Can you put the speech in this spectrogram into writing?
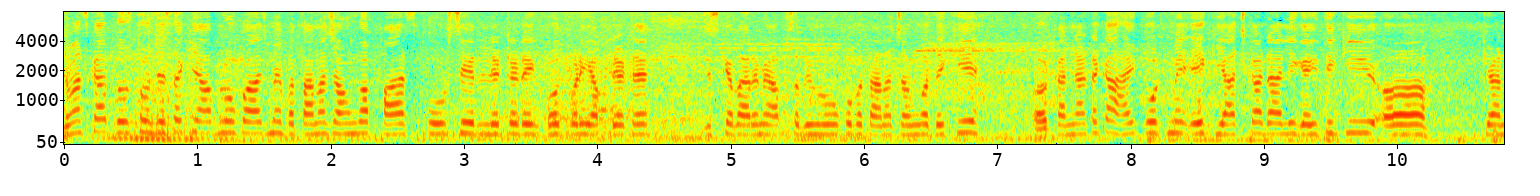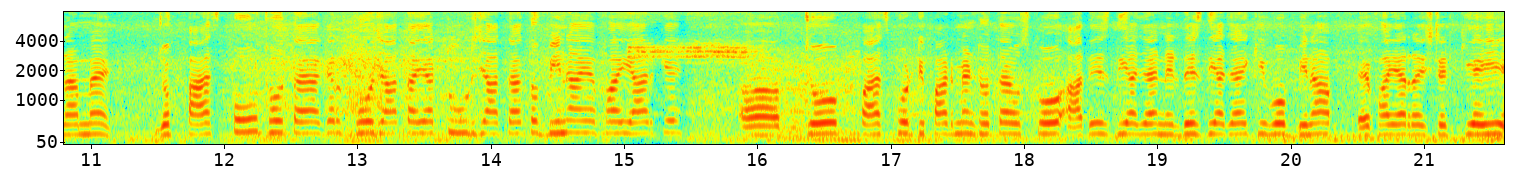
नमस्कार दोस्तों जैसा कि आप लोगों को आज मैं बताना चाहूँगा पासपोर्ट से रिलेटेड एक बहुत बड़ी अपडेट है जिसके बारे में आप सभी लोगों को बताना चाहूँगा। देखिए कर्नाटका हाई कोर्ट में एक याचिका डाली गई थी कि आ, क्या नाम है जो पासपोर्ट होता है अगर खो जाता है या टूट जाता है तो बिना एफआईआर के आ, जो पासपोर्ट डिपार्टमेंट होता है उसको आदेश दिया जाए निर्देश दिया जाए कि वो बिना एफआईआर रजिस्टर्ड किए ही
